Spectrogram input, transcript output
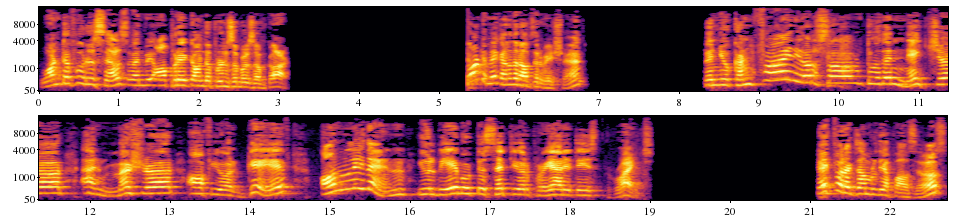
wonderful results when we operate on the principles of God. I want to make another observation. When you confine yourself to the nature and measure of your gift, only then you will be able to set your priorities right. Take, for example, the apostles.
